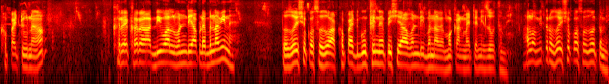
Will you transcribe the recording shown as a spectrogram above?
ખપાટ્યુંને ખરેખર આ દિવાલ વંડી આપણે બનાવીને, તો જોઈ શકો છો, જો આ ખપાટ ગૂંથીને પછી આ વંડી બનાવે મકાન માટેની જો તમે. હાલો મિત્રો, જોઈ શકો છો જો તમે.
